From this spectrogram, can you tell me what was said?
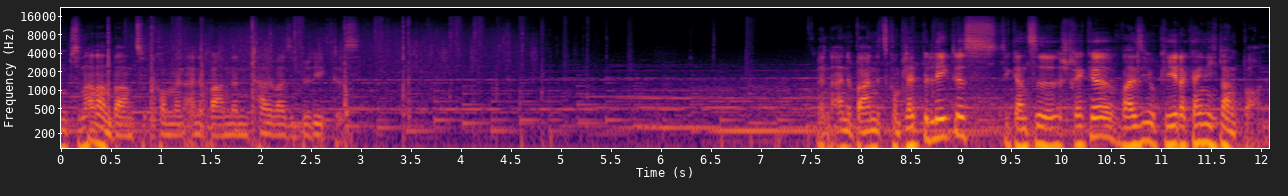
um zu einer anderen Bahn zu kommen, wenn eine Bahn dann teilweise belegt ist. Wenn eine Bahn jetzt komplett belegt ist, die ganze Strecke, weiß ich, okay, da kann ich nicht lang bauen.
